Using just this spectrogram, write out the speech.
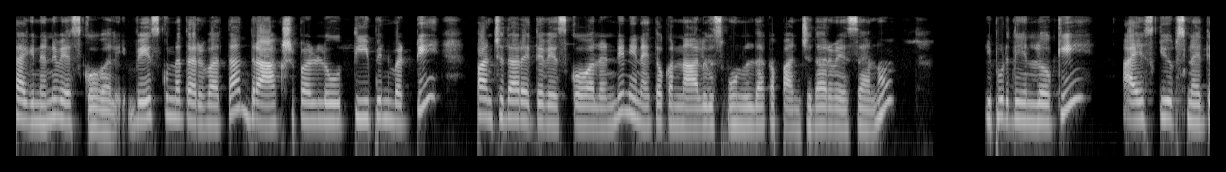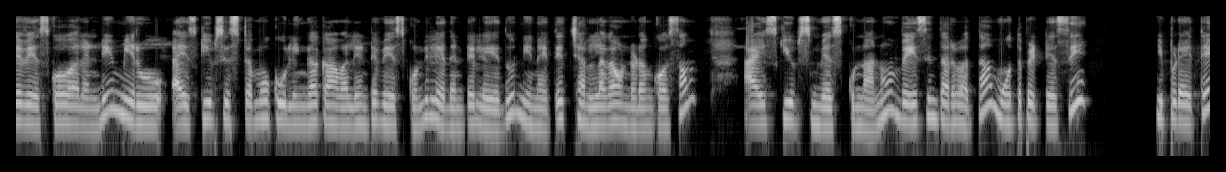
తగినన్ని వేసుకోవాలి. వేసుకున్న తర్వాత ద్రాక్ష పళ్ళు తీపిని బట్టి పంచదార అయితే వేసుకోవాలండి. నేనైతే ఒక నాలుగు స్పూన్ల దాకా పంచదార వేసాను ఇప్పుడు దీనిలోకి ఐస్ క్యూబ్స్ని అయితే వేసుకోవాలండి. మీరు ఐస్ క్యూబ్స్ ఇష్టము కూలింగ్గా కావాలి అంటే వేసుకోండి. లేదంటే లేదు. నేనైతే చల్లగా ఉండడం కోసం ఐస్ క్యూబ్స్ని వేసుకున్నాను. వేసిన తర్వాత మూత పెట్టేసి ఇప్పుడైతే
